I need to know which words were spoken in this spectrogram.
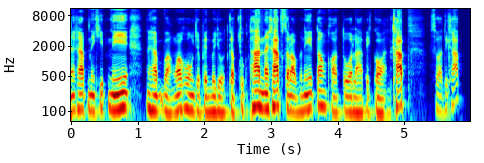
นะครับในคลิปนี้นะครับหวังว่าคงจะเป็นประโยชน์กับทุกท่านนะครับสำหรับวันนี้ต้องขอตัวลาไปก่อนครับ สวัสดีครับ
